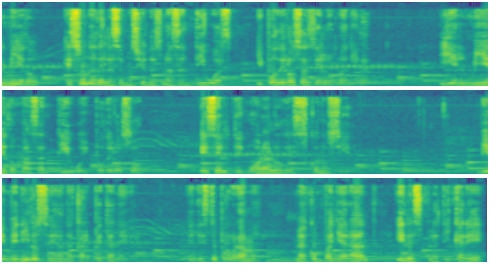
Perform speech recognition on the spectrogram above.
El miedo es una de las emociones más antiguas y poderosas de la humanidad. Y el miedo más antiguo y poderoso es el temor a lo desconocido. Bienvenidos sean a Carpeta Negra. En este programa me acompañarán y les platicaré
